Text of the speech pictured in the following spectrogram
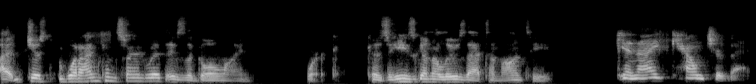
I just what I'm concerned with is the goal line work because he's going to lose that to Monty. Can I counter that?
